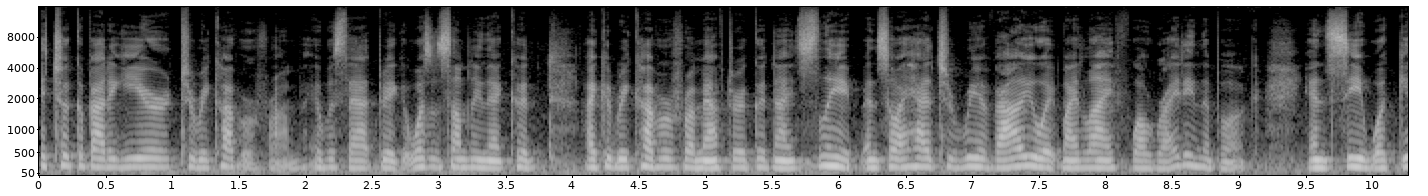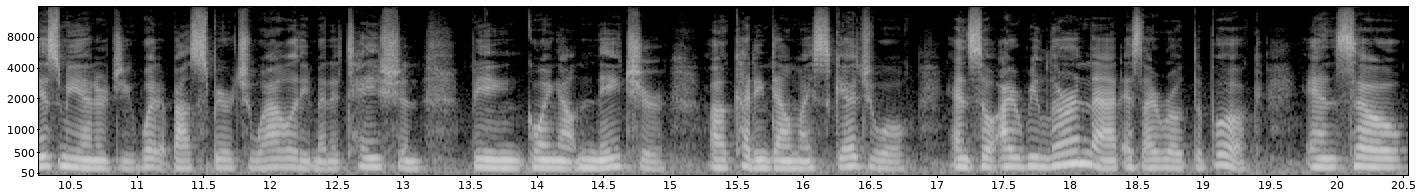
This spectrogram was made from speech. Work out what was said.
it took about a year to recover from. It was that big. It wasn't something that could I could recover from after a good night's sleep. And so I had to reevaluate my life while writing the book and see what gives me energy, what about spirituality, meditation, being going out in nature, uh, cutting down my schedule. And so I relearned that as I wrote the book. And so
